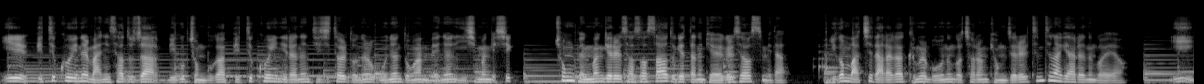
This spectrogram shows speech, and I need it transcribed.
1. 비트코인을 많이 사두자 미국 정부가 비트코인이라는 디지털 돈을 5년 동안 매년 20만 개씩 총 100만 개를 사서 쌓아두겠다는 계획을 세웠습니다. 이건 마치 나라가 금을 모으는 것처럼 경제를 튼튼하게 하려는 거예요. 2.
